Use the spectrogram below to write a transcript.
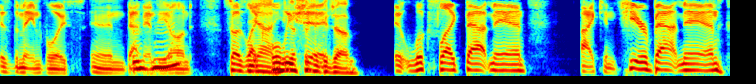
is the main voice in Batman Mhm. Beyond. So I was like, yeah, he holy does such a shit, good job. It looks like Batman. I can hear Batman.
